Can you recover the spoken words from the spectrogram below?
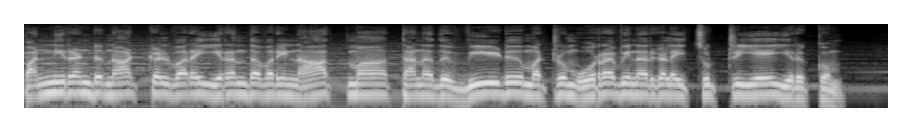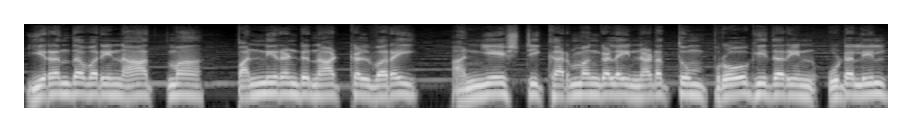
பன்னிரண்டு நாட்கள் வரை இறந்தவரின் ஆத்மா தனது வீடு மற்றும் உறவினர்களைச் சுற்றியே இருக்கும். இறந்தவரின் ஆத்மா பன்னிரண்டு நாட்கள் வரை அந்யேஷ்டி கர்மங்களை நடத்தும் புரோகிதரின் உடலில்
